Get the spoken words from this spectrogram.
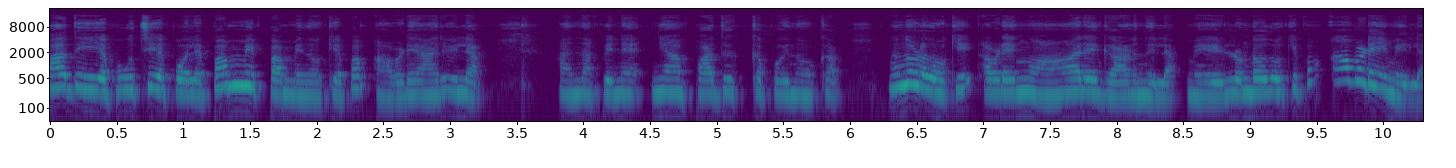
പതിയെ പൂച്ചയെ പോലെ പമ്മി പമ്മി നോക്കിയപ്പം അവിടെ ആരുമില്ല. എന്നാ പിന്നെ ഞാൻ പതുക്കെ പോയി നോക്കാം. എന്നോട് നോക്കി. അവിടെ എങ്ങും ആരെയും കാണുന്നില്ല. മേളിലുണ്ടോ നോക്കിയപ്പം അവിടെയും ഇല്ല.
